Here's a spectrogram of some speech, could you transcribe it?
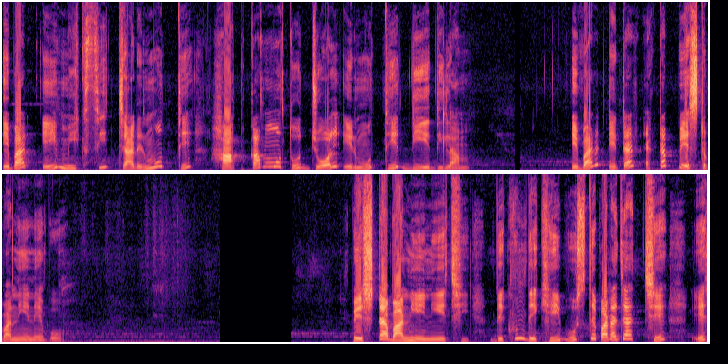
এবার এই মিক্সির জারের মধ্যে হাফ কাপ মতো জল এর মধ্যে দিয়ে দিলাম। এবার এটার একটা পেস্ট বানিয়ে নেব। পেস্টটা বানিয়ে নিয়েছি। দেখুন, দেখেই বুঝতে পারা যাচ্ছে এর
